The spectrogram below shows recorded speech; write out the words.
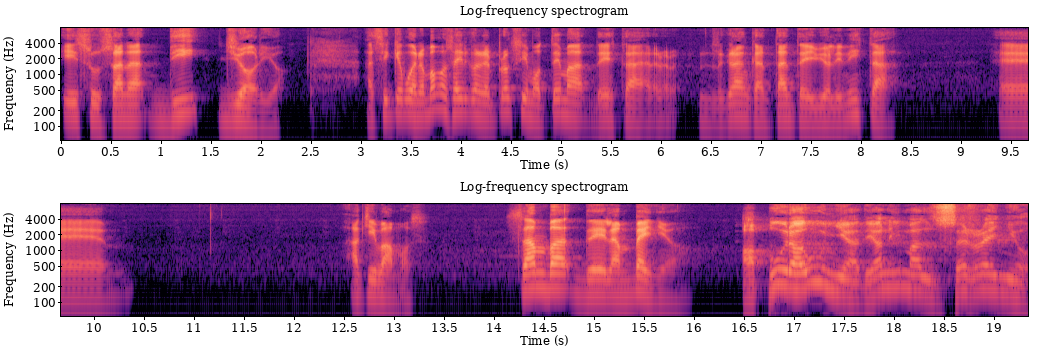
y Susana Di Llorio. Así que bueno, vamos a ir con el próximo tema de esta gran cantante y violinista. Eh, aquí vamos. Samba del Ambeño. A pura uña de animal serreño,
